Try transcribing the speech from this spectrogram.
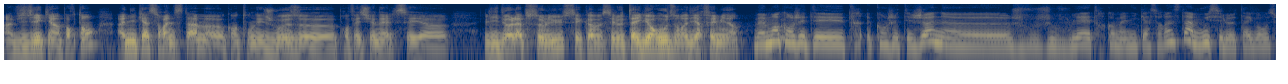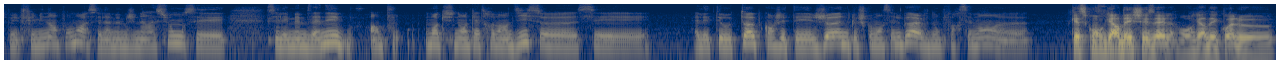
un, vivier qui est important. Annika Sorenstam, quand on est joueuse professionnelle, c'est l'idole absolue C'est comme c'est le Tiger Woods, on va dire féminin. Mais moi, quand j'étais quand j'étais jeune, euh, je, voulais être comme Annika Sorenstam. Oui, c'est le Tiger Woods féminin pour moi. C'est la même génération, c'est c'est les mêmes années. pour, moi qui suis née en 90, euh, c'est elle était au top quand j'étais jeune, que je commençais le golf. Donc forcément. Euh, Qu'est-ce qu'on regardait chez elle? On regardait quoi le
